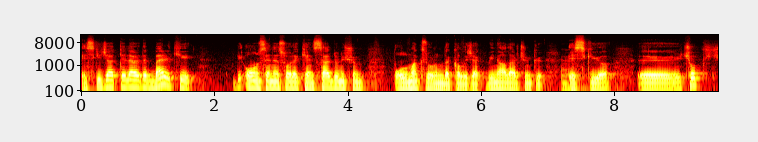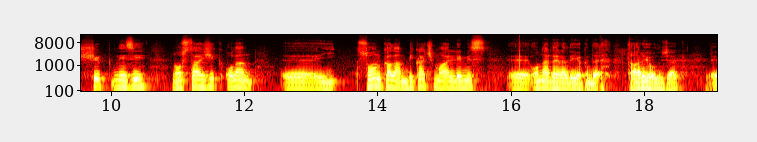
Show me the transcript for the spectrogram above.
Eski caddelerde belki bir 10 sene sonra kentsel dönüşüm olmak zorunda kalacak. Binalar çünkü eskiyor. Ee, çok şık, nezih, nostaljik olan e, son kalan birkaç mahallemiz e, onlar da herhalde yakında tarih olacak. Ee,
